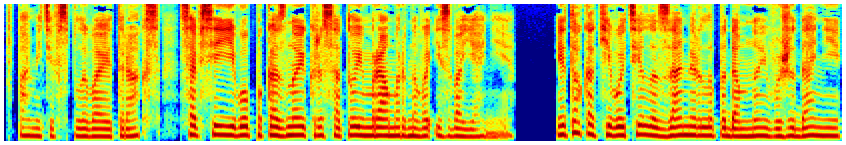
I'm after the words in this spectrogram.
В памяти всплывает Ракс со всей его показной красотой мраморного изваяния. И то, как его тело замерло подо мной в ожидании,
